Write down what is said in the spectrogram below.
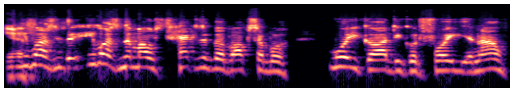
Yes. He wasn't he wasn't the most technical boxer, but my God, he could fight, you know.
